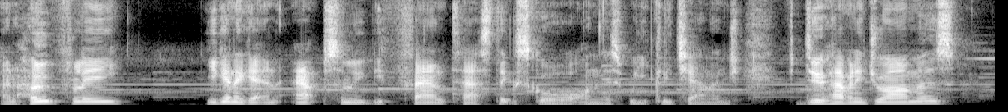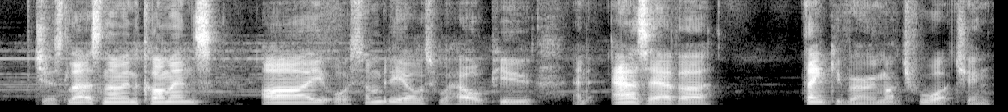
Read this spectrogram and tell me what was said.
and hopefully you're going to get an absolutely fantastic score on this weekly challenge. If you do have any dramas, just let us know in the comments. I or somebody else will help you. And as ever, thank you very much for watching.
